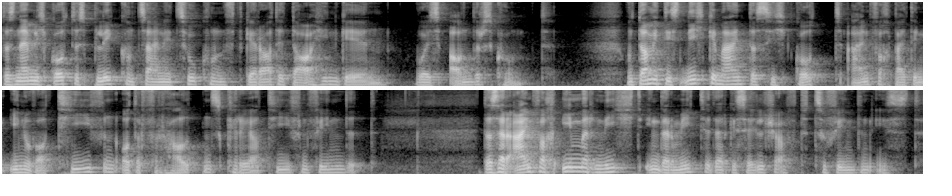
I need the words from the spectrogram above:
dass nämlich Gottes Blick und seine Zukunft gerade dahin gehen, wo es anders kommt. Und damit ist nicht gemeint, dass sich Gott einfach bei den Innovativen oder Verhaltenskreativen findet, dass er einfach immer nicht in der Mitte der Gesellschaft zu finden ist,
